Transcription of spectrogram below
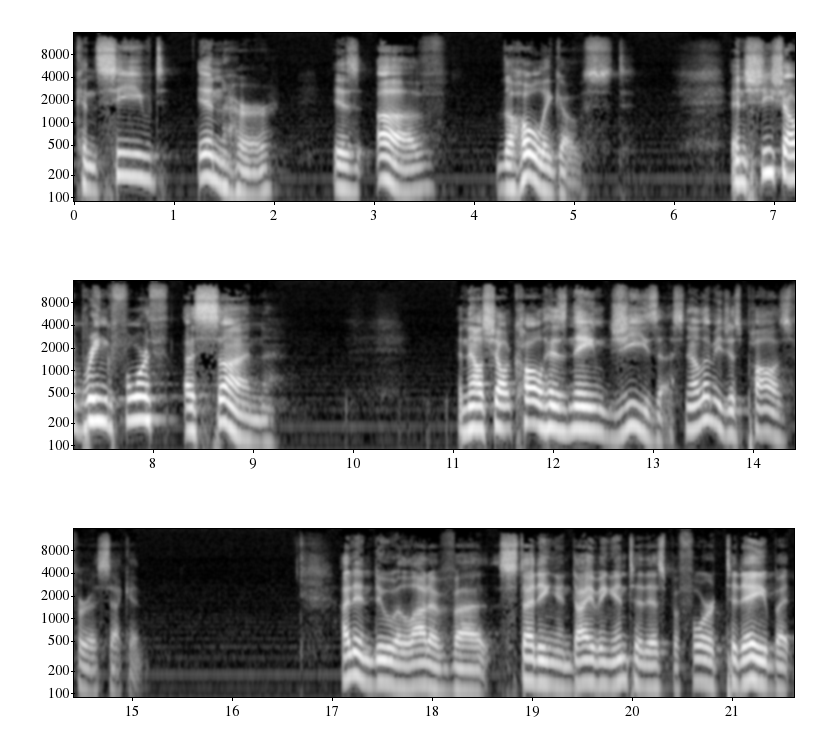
conceived in her is of the Holy Ghost. And she shall bring forth a son, and thou shalt call his name Jesus. Now, let me just pause for a second. I didn't do a lot of uh, studying and diving into this before today, but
